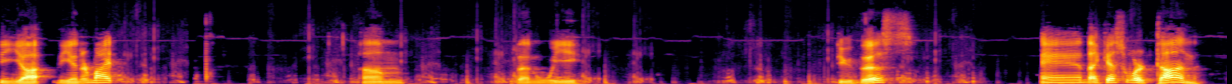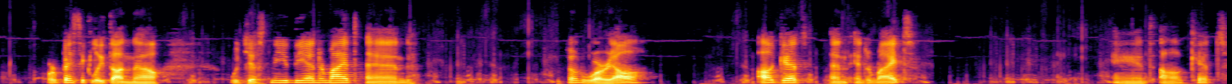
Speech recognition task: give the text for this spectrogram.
the uh, the endermite. Um, then we do this. And I guess we're done. We're basically done now. We just need the endermite and don't worry I'll I'll get an endermite. And I'll get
